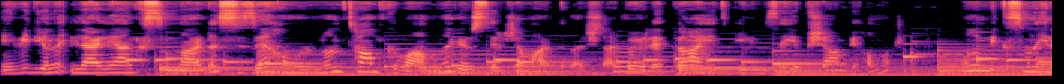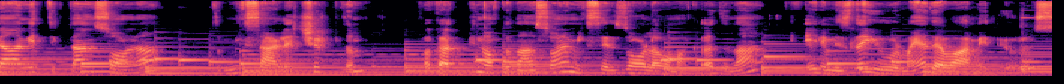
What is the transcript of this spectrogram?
E, videonun ilerleyen kısımlarda size hamurunun tam kıvamını göstereceğim arkadaşlar. Böyle gayet elimize yapışan bir hamur. Bunun bir kısmını ilave ettikten sonra mikserle çırptım. Fakat bir noktadan sonra mikseri zorlamamak adına elimizle yoğurmaya devam ediyoruz.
